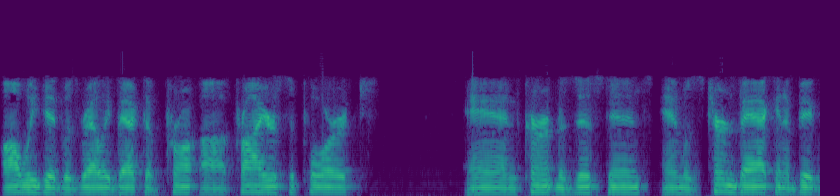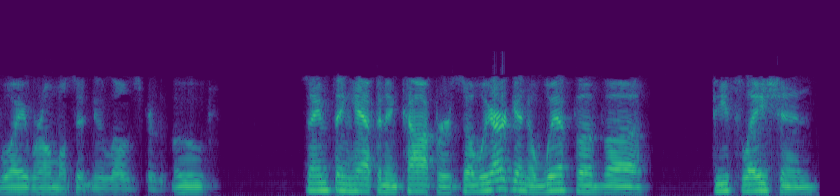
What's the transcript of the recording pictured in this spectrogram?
all we did was rally back to uh, prior support and current resistance and was turned back in a big way. We're almost at new lows for the move. Same thing happened in copper. So we are getting a whiff of uh, deflation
